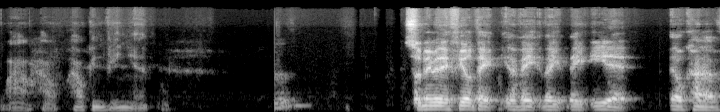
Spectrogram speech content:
wow how how convenient. So maybe they feel if they if they, they they eat it, it'll kind of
